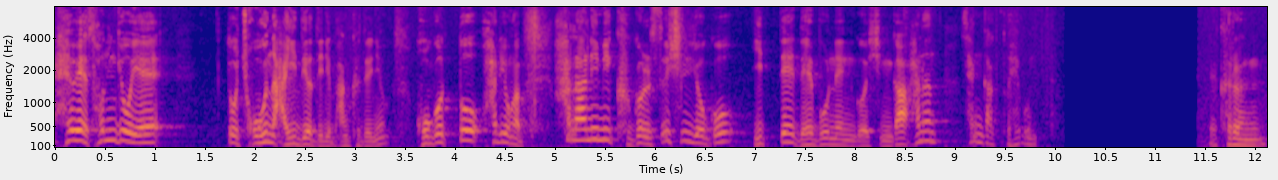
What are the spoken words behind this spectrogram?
해외 선교에 또 좋은 아이디어들이 많거든요. 그것도 활용함. 하나님이 그걸 쓰시려고 이때 내보낸 것인가 하는 생각도 해봅니다. 그런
